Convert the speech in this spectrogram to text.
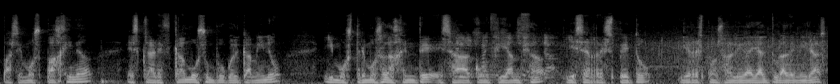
pasemos página, esclarezcamos un poco el camino y mostremos a la gente esa confianza y ese respeto y responsabilidad y altura de miras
